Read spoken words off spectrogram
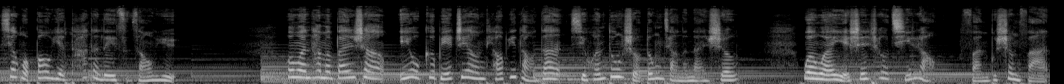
向我抱怨他的类似遭遇。万万他们班上也有个别这样调皮捣蛋、喜欢动手动脚的男生，万万也深受其扰，烦不胜烦。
